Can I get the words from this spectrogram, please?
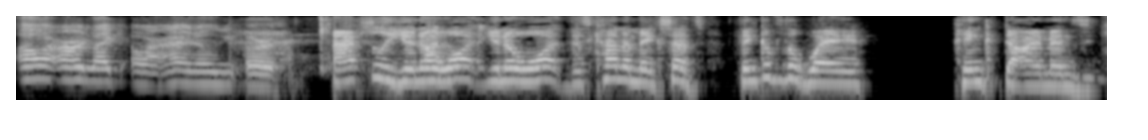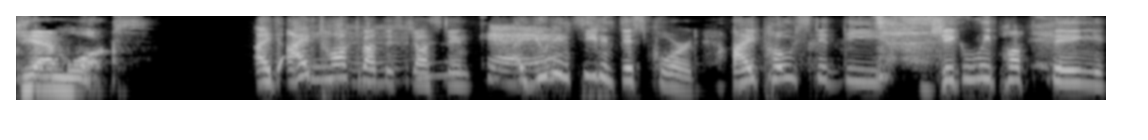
or, or like or I don't know or Actually, you know don't what? think- You know what? This kind of makes sense. Think of the way Pink Diamond's gem looks. I, I've talked about this, Justin. Mm-hmm. Okay. You didn't see it in Discord. I posted the Jigglypuff thing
